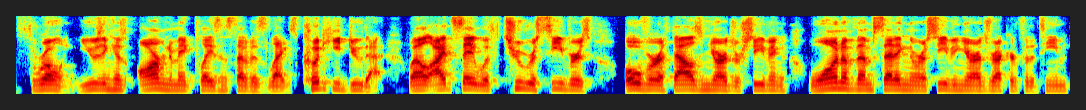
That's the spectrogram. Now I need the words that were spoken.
throwing, using his arm to make plays instead of his legs. Could he do that? Well, I'd say with two receivers over a thousand yards receiving, one of them setting the receiving yards record for the team,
